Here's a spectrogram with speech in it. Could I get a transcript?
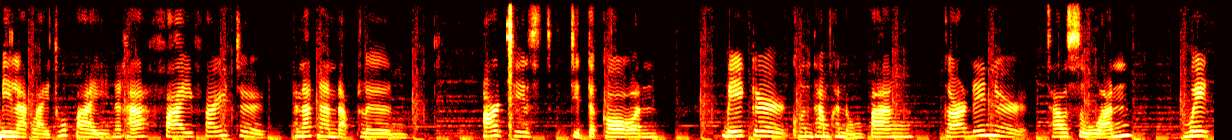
มีหลากหลายทั่วไปนะคะ firefighter พนักงานดับเพลิง artist จิตรกร baker คนทำขนมปัง gardener ชาวสวน vet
